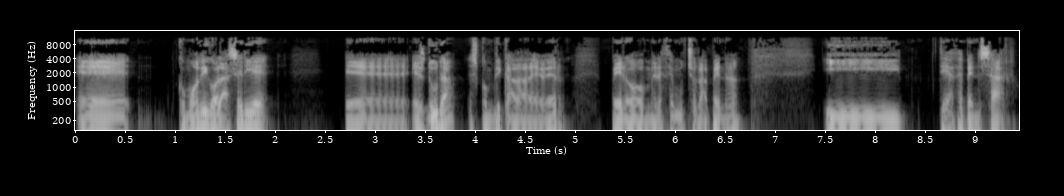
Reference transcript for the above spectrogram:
Eh, como digo, la serie es dura, es complicada de ver, pero merece mucho la pena y te hace pensar,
